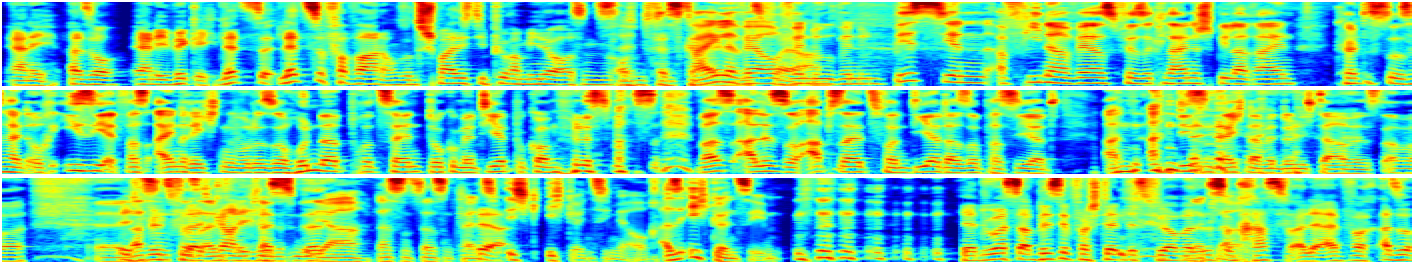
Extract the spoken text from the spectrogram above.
Ernie, also Ernie, wirklich. Letzte, letzte Verwarnung, sonst schmeiße ich die Pyramide aus dem, aus dem Das Fenster. Geile wäre auch, wenn du, wenn du ein bisschen affiner wärst für so kleine Spielereien, könntest du es halt auch easy etwas einrichten, wo du so 100% dokumentiert bekommen würdest, was, was alles so abseits von dir da so passiert an, an diesem Rechner, wenn du nicht da bist. Aber äh, Ich lass uns das gar ein nicht kleines, wissen. ja, lass uns das ein kleines, Ja. ich, ich gönn's ihm ja auch. Also ich gönn's ihm. Ja, du hast da ein bisschen Verständnis für, aber das ist so krass, weil er einfach, also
